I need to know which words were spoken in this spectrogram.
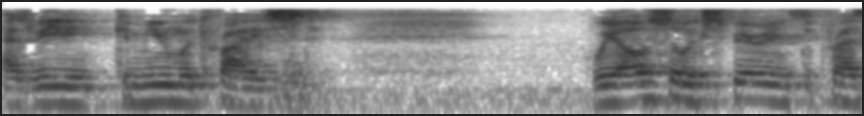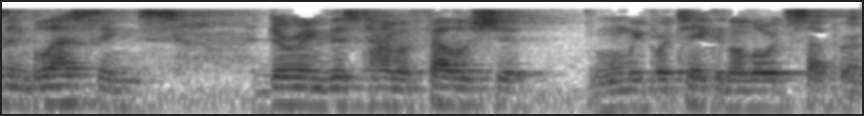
As we commune with Christ, we also experience the present blessings during this time of fellowship when we partake in the Lord's Supper.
